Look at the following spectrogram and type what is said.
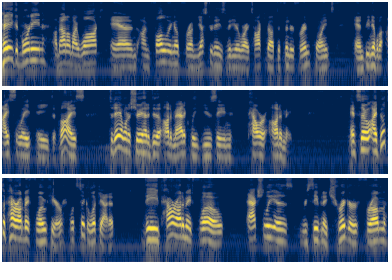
Hey, good morning. I'm out on my walk and I'm following up from yesterday's video where I talked about Defender for Endpoint and being able to isolate a device. Today I want to show you how to do that automatically using Power Automate. And so I built a Power Automate flow here. Let's take a look at it. The Power Automate flow actually is receiving a trigger from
